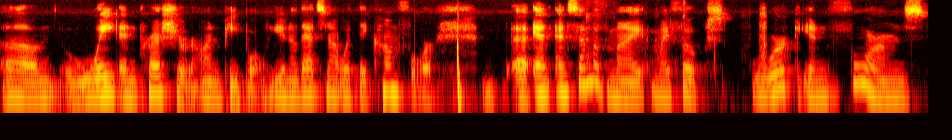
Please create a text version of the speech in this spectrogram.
um, weight and pressure on people. You know, that's not what they come for. Uh, and and some of my my folks work in forms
